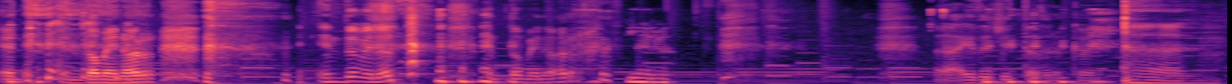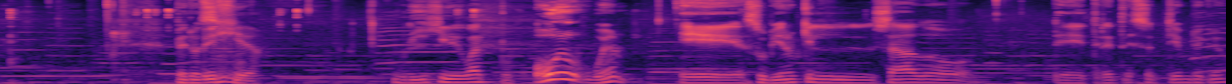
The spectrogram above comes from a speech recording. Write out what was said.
En, en do menor. En do menor. En do menor. claro. Ay, estoy chistoso, los cabrones. Ah, pero sí, Brígido. Brígido igual. Oh, bueno. eh, Supieron que el sábado eh, 3 de septiembre, creo,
